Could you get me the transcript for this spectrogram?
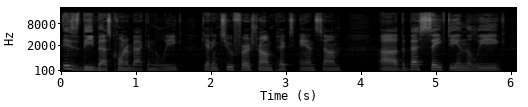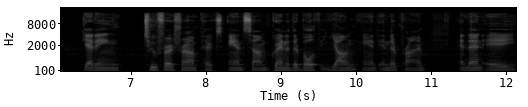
is the best cornerback in the league, getting two first round picks and some. Uh, the best safety in the league, getting two first round picks and some. Granted, they're both young and in their prime and then a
